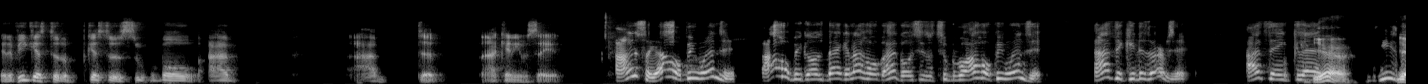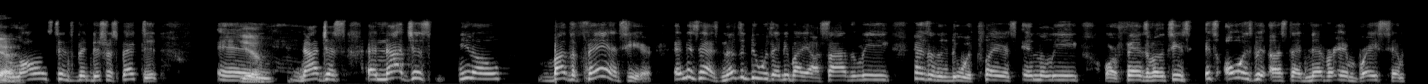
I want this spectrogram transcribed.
And if he gets to the gets to the Super Bowl, I I I can't even say it. Honestly, I hope he wins it. I hope he goes back, and I hope I go see the Super Bowl. I hope he wins it. I think he deserves it. I think that yeah, he's Yeah. been long since been disrespected, and not just and not just you know by the fans here. And this has nothing to do with anybody outside the league. Has nothing to do with players in the league or fans of other teams. It's always been us that never embraced him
